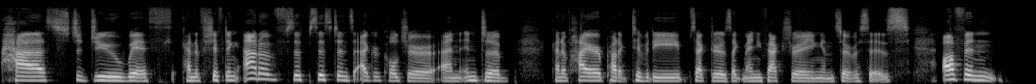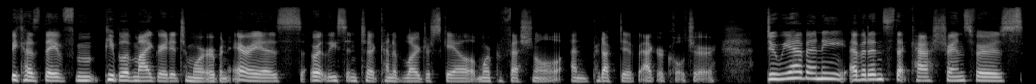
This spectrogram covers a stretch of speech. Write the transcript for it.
has to do with kind of shifting out of subsistence agriculture and into kind of higher productivity sectors like manufacturing and services. Often because they've people have migrated to more urban areas or at least into kind of larger scale more professional and productive agriculture do we have any evidence that cash transfers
